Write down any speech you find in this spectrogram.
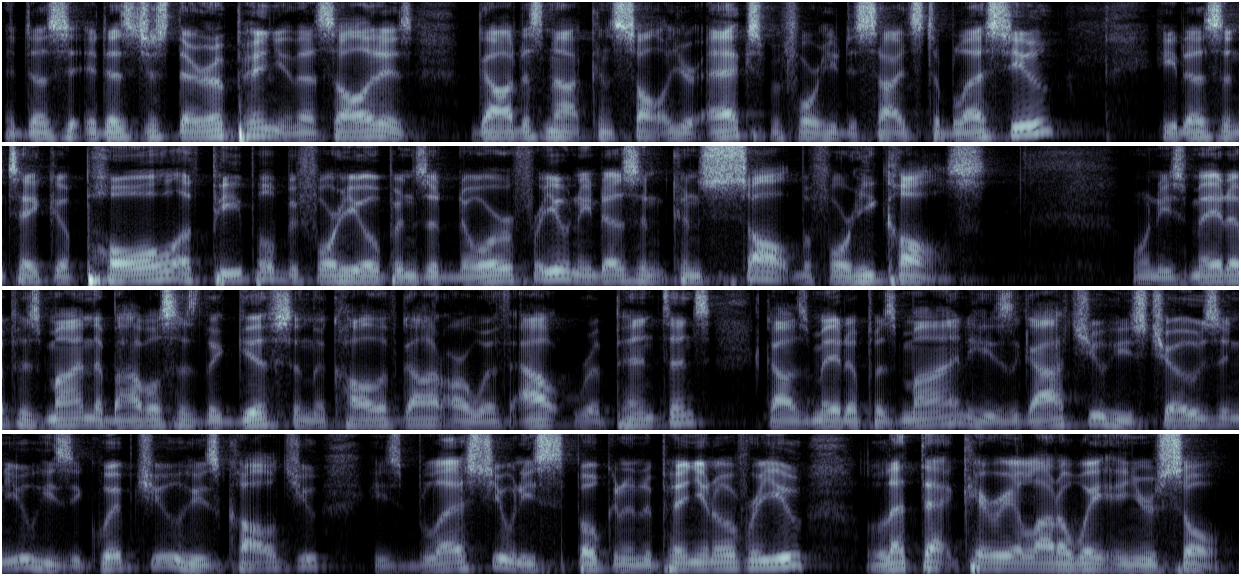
It does, it is just their opinion. That's all it is. God does not consult your ex before he decides to bless you. He doesn't take a poll of people before he opens a door for you, and he doesn't consult before he calls. When he's made up his mind, the Bible says the gifts and the call of God are without repentance. God's made up his mind. He's got you. He's chosen you. He's equipped you. He's called you. He's blessed you. And he's spoken an opinion over you. Let that carry a lot of weight in your soul.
